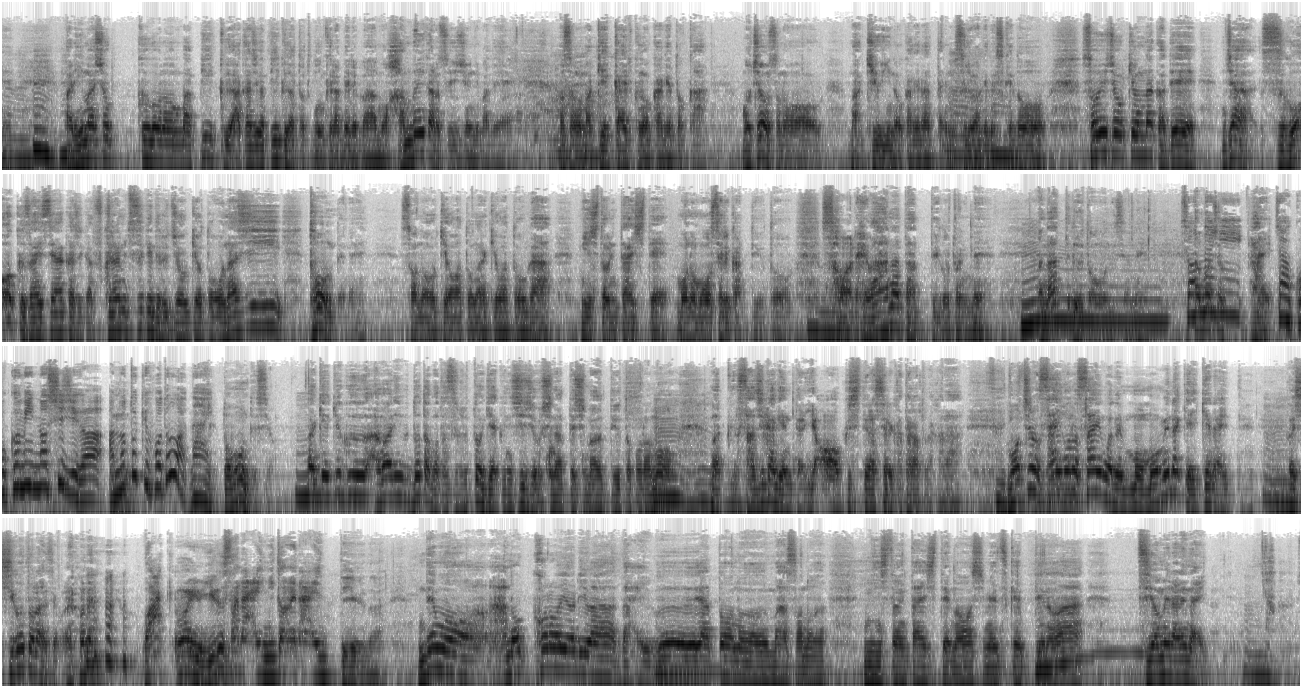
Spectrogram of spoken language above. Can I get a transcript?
まあ、リーマンショック後のまあピーク赤字がピークだった時に比べればもう半分以下の水準にまで、まあ、そのまあ景気回復のおかげとかもちろんその、まあ、QE のおかげだったりもするわけですけど、そういう状況の中でじゃあすごく財政赤字が膨らみ続けてる状況と同じトーンでねその共和党なら共和党が民主党に対して物申せるかっていうと、それはあなたっていうことにね、まあ、なってくると思うんですよね。そんなに、はい、じゃあ国民の支持があの時ほどはない、と思うんですよ。結局あまりドタバタすると逆に支持を失ってしまうっていうところの、まあ、さじ加減ってよく知ってらっしゃる方々だから、もちろん最後の最後でもう揉めなきゃいけないっていう、これ仕事なんですよ。これねわもう許さない認めないっていうのは。でもあの頃よりはだいぶ野党の,、まあその民主党に対しての締め付けっていうのは強められない、うん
